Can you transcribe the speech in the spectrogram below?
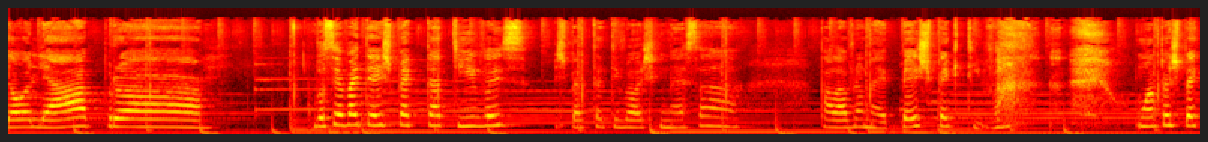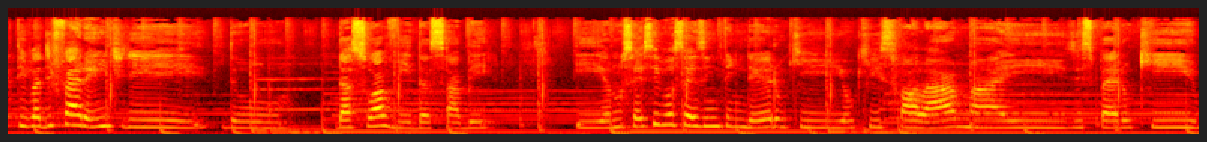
olhar pra. Você vai ter expectativas. Expectativa, eu acho que nessa palavra não é perspectiva. Uma perspectiva diferente de, do, da sua vida, sabe? E eu não sei se vocês entenderam o que eu quis falar, mas espero que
